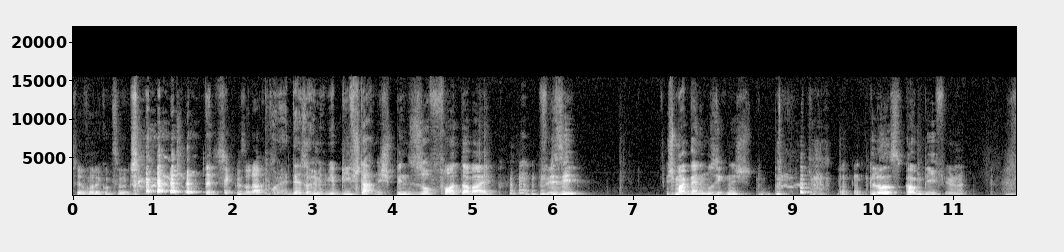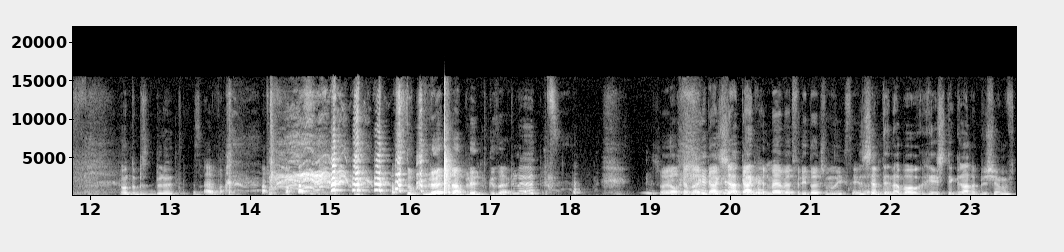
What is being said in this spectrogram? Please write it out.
Stell dir vor, der guckt wirklich. Der schickt mir so nach. Bruder, der soll mit mir Beef starten, ich bin sofort dabei. Flizzy, ich mag deine Musik nicht. Los, komm, Beef, Junge. Und du bist blöd. Das ist einfach. Hast du blöd oder blind gesagt? Blöd. Ich wollte auch gerade sagen, gar, gar den- keinen Mehrwert für die deutsche Musikszene. Ich hab den aber auch richtig gerade beschimpft,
